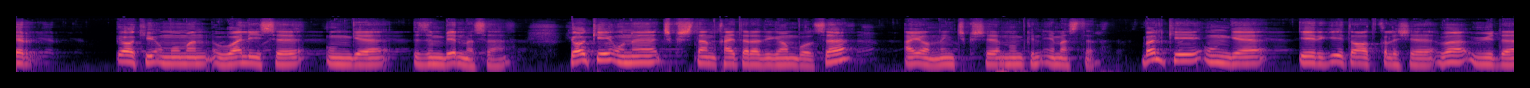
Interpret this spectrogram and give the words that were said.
er yoki umuman valisi unga izn bermasa yoki uni chiqishdan qaytaradigan bo'lsa ayolning chiqishi mumkin emasdir. Balki unga eriga itoat qilishi va uyida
